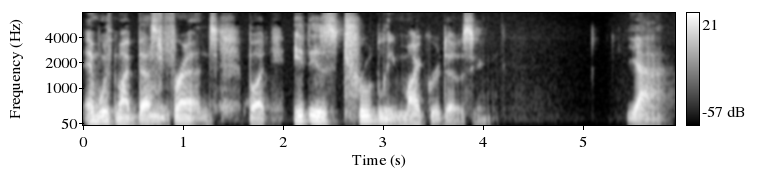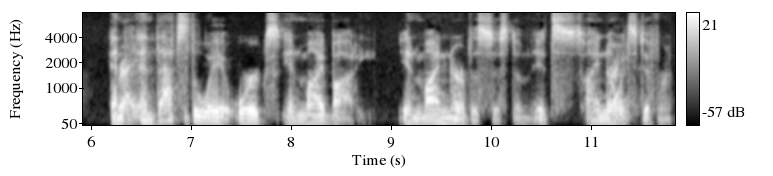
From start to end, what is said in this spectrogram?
and with my best mm. friends. But it is truly microdosing. Yeah, and right. and that's the way it works in my body, in my nervous system. It's I know right. it's different.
